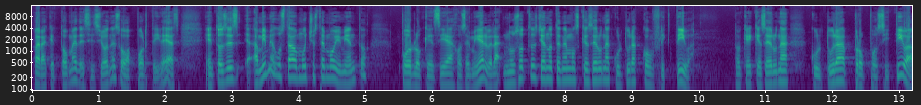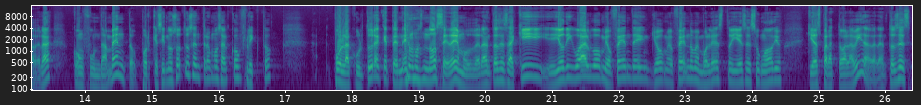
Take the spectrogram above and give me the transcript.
para que tome decisiones o aporte ideas. Entonces, a mí me ha gustado mucho este movimiento por lo que decía José Miguel, ¿verdad? Nosotros ya no tenemos que ser una cultura conflictiva, ¿no? que hay que ser una cultura propositiva, ¿verdad? Con fundamento, porque si nosotros entramos al conflicto, por la cultura que tenemos no cedemos, ¿verdad? Entonces aquí yo digo algo, me ofenden, yo me ofendo, me molesto y ese es un odio que es para toda la vida, ¿verdad? Entonces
